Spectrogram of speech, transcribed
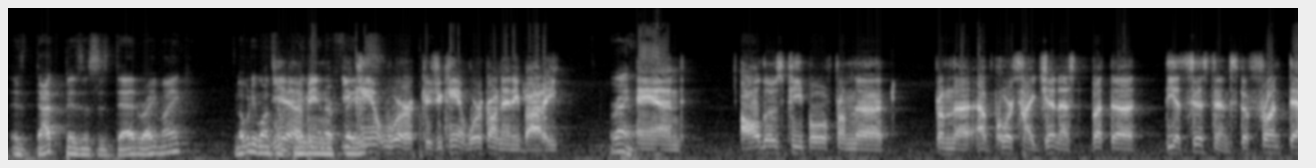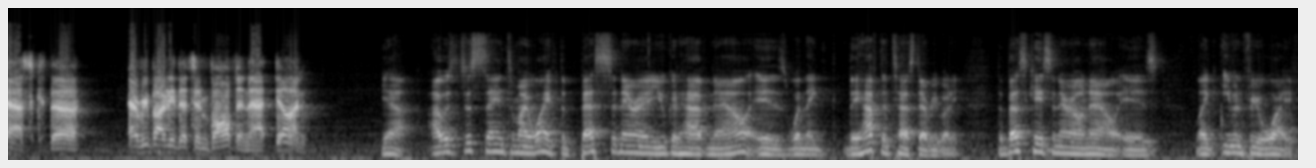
Is that business is dead right mike? Nobody wants Yeah, I mean, you can't work because you can't work on anybody, right. And all those people from the from the of course hygienist, but the the assistants, the front desk, the everybody that's involved in that done. Yeah, I was just saying to my wife, the best scenario you could have now is when they they have to test everybody. The best case scenario now is like even for your wife,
